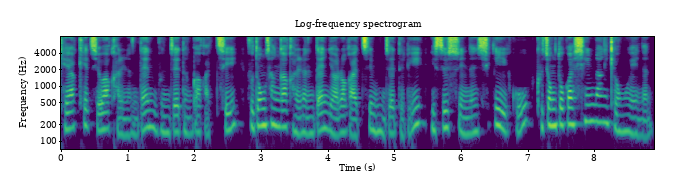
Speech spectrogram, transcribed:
계약 해지와 관련된 문제 등과 같이 부동산과 관련된 여러 가지 문제들이 있을 수 있는 시기이고 그 정도가 심한 경우에는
